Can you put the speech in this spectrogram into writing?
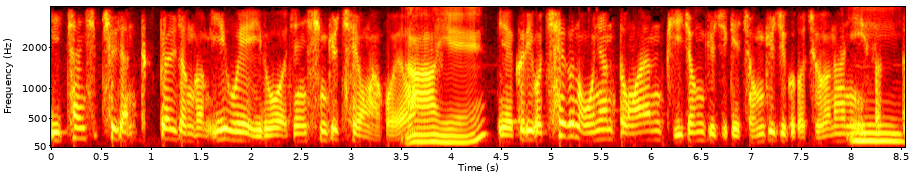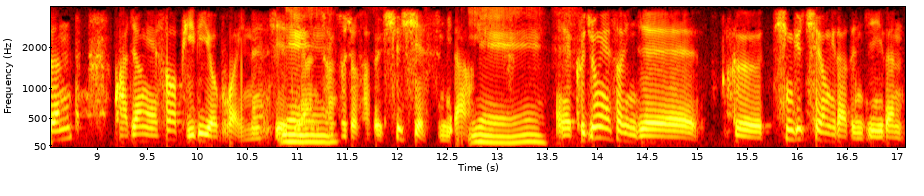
2017년 특별점검 이후에 이루어진 신규 채용하고요. 아, 예. 예, 그리고 최근 5년 동안 비정규직의 정규직으로 전환이 음. 있었던 과정에서 비리 여부가 있는지에 네. 대한 전수조사를 실시했습니다. 예. 예, 그 중에서 이제, 그 신규 채용이라든지 이런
